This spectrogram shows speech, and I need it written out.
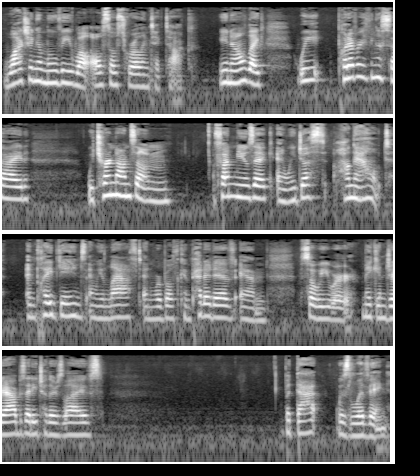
watching a movie while also scrolling TikTok. You know, like we put everything aside. We turned on some fun music and we just hung out and played games and we laughed and we're both competitive and so we were making jabs at each other's lives. But that was living.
